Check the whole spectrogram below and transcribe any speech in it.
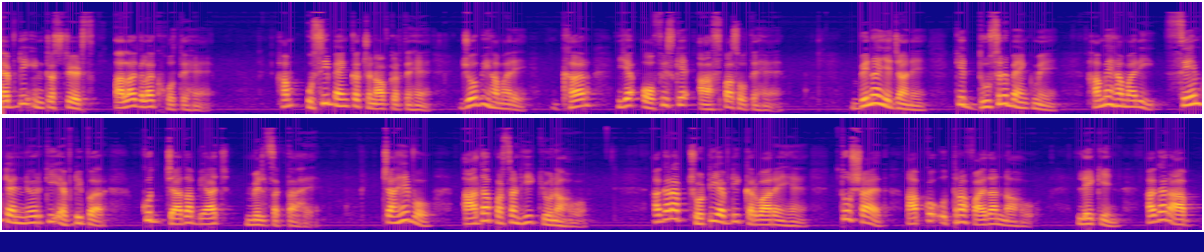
एफडी इंटरेस्ट रेट्स अलग अलग होते हैं। हम उसी बैंक का चुनाव करते हैं जो भी हमारे घर या ऑफ़िस के आसपास होते हैं। बिना ये जाने कि दूसरे बैंक में हमें हमारी सेम टेन्योर की एफडी पर कुछ ज़्यादा ब्याज मिल सकता है। चाहे वो आधा परसेंट ही क्यों ना हो। अगर आप छोटी एफडी करवा रहे हैं तो शायद आपको उतना फ़ायदा ना हो। लेकिन अगर आप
